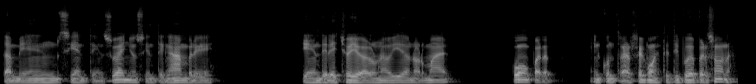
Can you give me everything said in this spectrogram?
También sienten sueños, sienten hambre, tienen derecho a llevar una vida normal, como para encontrarse con este tipo de personas.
